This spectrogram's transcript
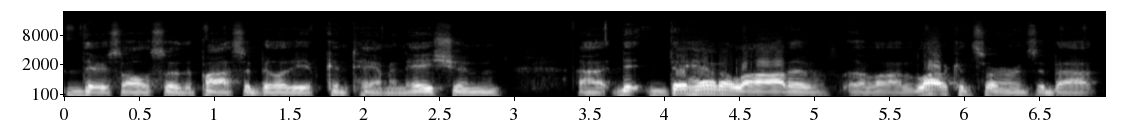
There's also the possibility of contamination. Uh, they, they, had a lot of a lot, a lot of concerns about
